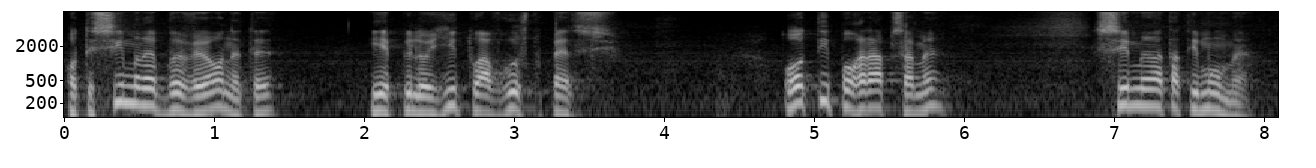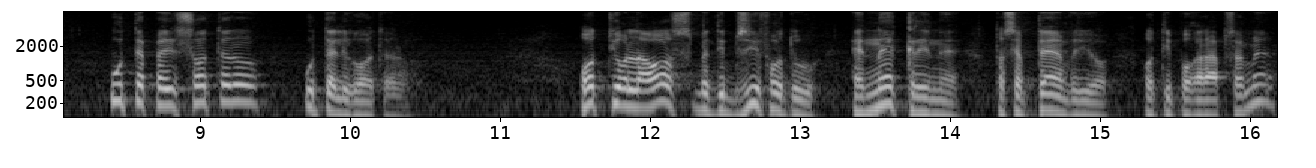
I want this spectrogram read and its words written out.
Ότι σήμερα επιβεβαιώνεται η επιλογή του Αυγούστου πέρσι. Ό,τι υπογράψαμε, σήμερα τα τιμούμε. Ούτε περισσότερο, ούτε λιγότερο. Ό,τι ο λαός με την ψήφο του ενέκρινε το Σεπτέμβριο ότι υπογράψαμε,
